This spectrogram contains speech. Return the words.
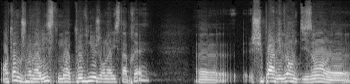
en tant que journaliste, moi devenu journaliste après, euh, je suis pas arrivé en disant euh,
